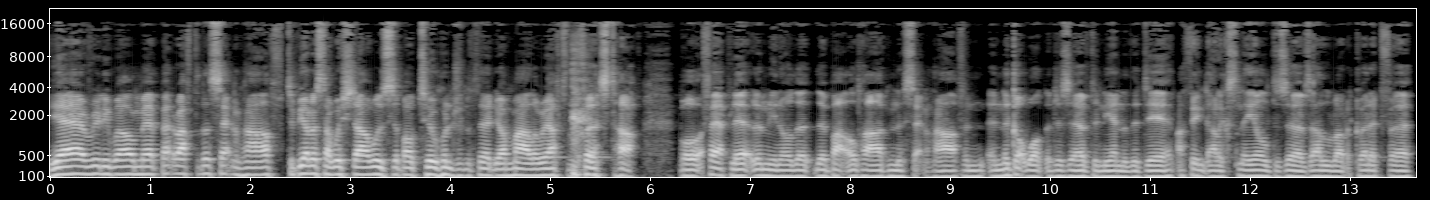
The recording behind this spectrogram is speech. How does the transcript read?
Yeah, really well, mate. Better after the second half. To be honest, I wished I was about 230 odd mile away after the first half. But fair play to them, you know, they, they battled hard in the second half and, and they got what they deserved in the end of the day. I think Alex Neil deserves a lot of credit for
